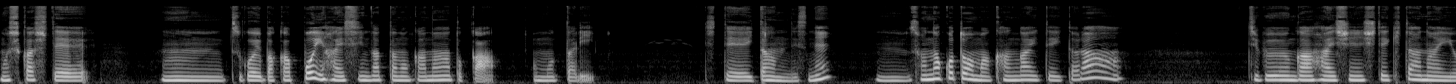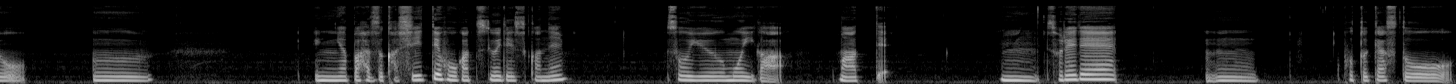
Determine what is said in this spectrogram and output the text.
もしかして、うん、すごいバカっぽい配信だったのかなとか思ったりしていたんですね。うん、そんなことをまあ考えていたら、自分が配信してきた内容、うーん、やっぱ恥ずかしいって方が強いですかね。そういう思いが、まああって。うん、それで、うん、ポッドキャスト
